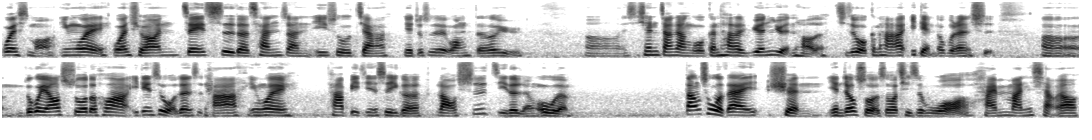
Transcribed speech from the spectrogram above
为什么？因为我很喜欢这一次的参展艺术家，也就是王德宇。呃，先讲讲我跟他的渊源好了。其实我跟他一点都不认识。呃，如果要说的话，一定是我认识他，因为他毕竟是一个老师级的人物了。当初我在选研究所的时候，其实我还蛮想要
